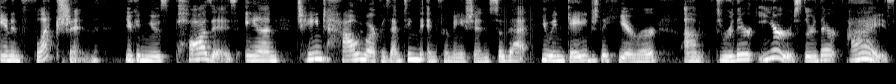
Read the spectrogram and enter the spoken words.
and inflection. You can use pauses and change how you are presenting the information so that you engage the hearer um, through their ears, through their eyes.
